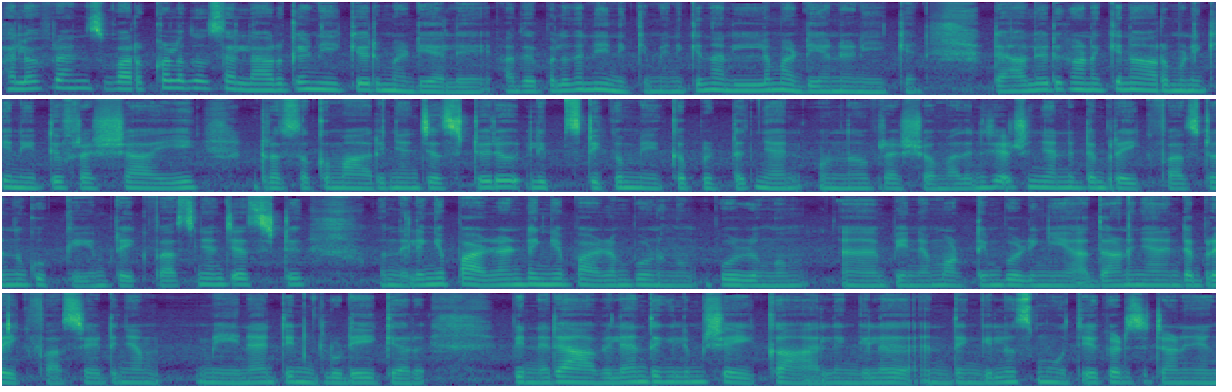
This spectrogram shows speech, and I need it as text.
ഹലോ ഫ്രണ്ട്സ് വർക്കുള്ള ദിവസം എല്ലാവർക്കും എണീക്കുക ഒരു മടിയല്ലേ? അതേപോലെ തന്നെ എനിക്കും. എനിക്ക് നല്ല മടിയാണ് എണീക്കാൻ. രാവിലെ ഒരു കണക്കിന് ആറ് മണിക്ക് എണീറ്റ് ഫ്രഷായി ഡ്രസ്സൊക്കെ മാറി ഞാൻ ജസ്റ്റ് ഒരു ലിപ്സ്റ്റിക്കും മേക്കപ്പ് ഇട്ട് ഞാൻ ഒന്ന് ഫ്രഷ് ആവും. അതിനുശേഷം ഞാൻ എന്റെ ബ്രേക്ക്ഫാസ്റ്റ് ഒന്ന് കുക്ക് ചെയ്യും. ബ്രേക്ക്ഫാസ്റ്റ് ഞാൻ ജസ്റ്റ് ഒന്നില്ലെങ്കിൽ പഴം ഉണ്ടെങ്കിൽ പഴം പുഴുങ്ങും പുഴുങ്ങും പിന്നെ മുട്ടയും പുഴുങ്ങി. അതാണ് ഞാൻ എന്റെ ബ്രേക്ക്ഫാസ്റ്റ് ആയിട്ട് ഞാൻ മെയിനായിട്ട് ഇൻക്ലൂഡ് ചെയ്യിക്കാറ്. പിന്നെ രാവിലെ എന്തെങ്കിലും ഷെയ്ക്കാ അല്ലെങ്കിൽ എന്തെങ്കിലും സ്മൂത്തിയൊക്കെ അടിച്ചിട്ടാണ് ഞാൻ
